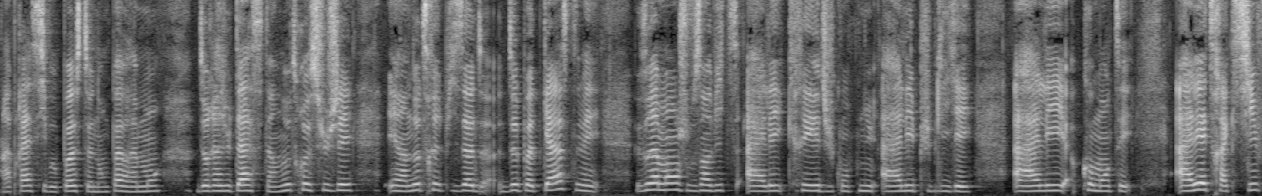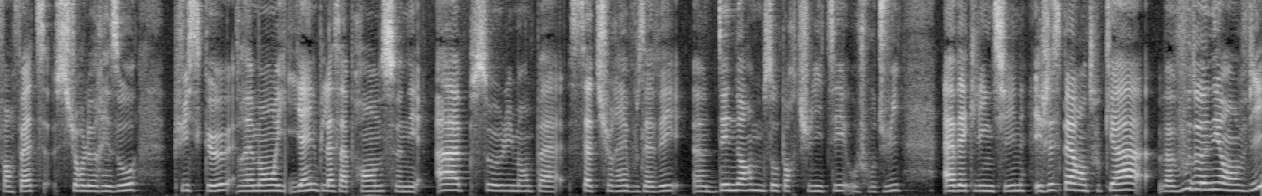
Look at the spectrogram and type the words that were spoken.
Après, si vos posts n'ont pas vraiment de résultats, c'est un autre sujet et un autre épisode de podcast, mais vraiment, je vous invite à aller créer du contenu, à aller publier, à aller commenter, à aller être actif en fait sur le réseau, puisque vraiment il y a une place à prendre, ce n'est absolument pas saturé, vous avez euh, d'énormes opportunités aujourd'hui avec LinkedIn et j'espère en tout cas bah, vous donner envie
